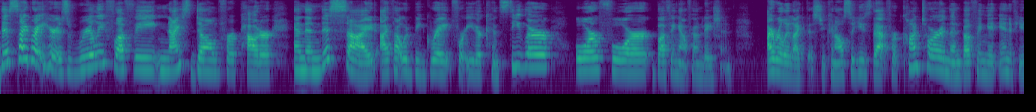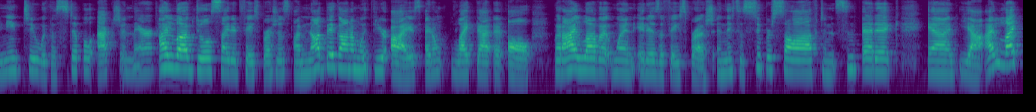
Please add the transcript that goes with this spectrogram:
this side right here is really fluffy, nice dome for powder. And then this side I thought would be great for either concealer or for buffing out foundation. I really like this. You can also use that for contour and then buffing it in if you need to with a stipple action there. I love dual-sided face brushes. I'm not big on them with your eyes. I don't like that at all, but I love it when it is a face brush. And this is super soft and it's synthetic. And yeah, I like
